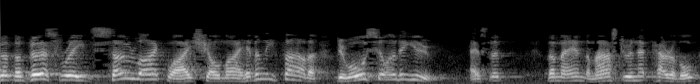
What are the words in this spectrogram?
that the verse reads, So likewise shall my heavenly Father do also unto you, as the, the man, the master in that parable,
